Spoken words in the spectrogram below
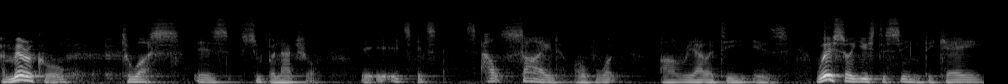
A miracle to us is supernatural, it's, it's, it's outside of what our reality is. We're so used to seeing decay,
